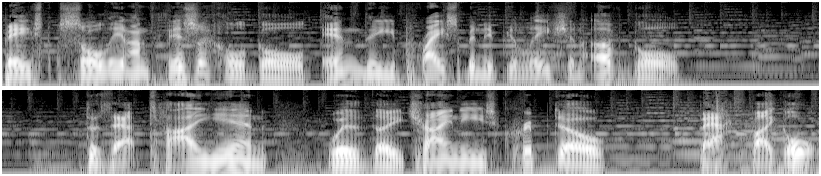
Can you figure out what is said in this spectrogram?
based solely on physical gold and the price manipulation of gold. Does that tie in with the Chinese crypto backed by gold?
